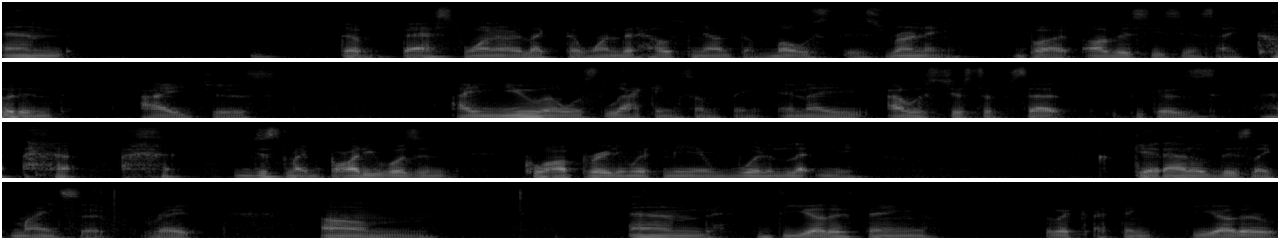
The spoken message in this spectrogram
and the best one, or like the one that helps me out the most, is running. But obviously, since I couldn't, I just I knew I was lacking something, and I I was just upset because just my body wasn't cooperating with me and wouldn't let me get out of this like mindset, right? Um, and the other thing, like I think the other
